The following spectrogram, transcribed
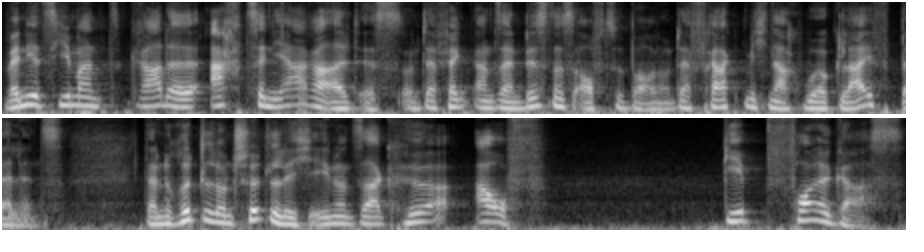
Wenn jetzt jemand gerade 18 Jahre alt ist und der fängt an, sein Business aufzubauen und der fragt mich nach Work-Life-Balance, dann rüttel und schüttel ich ihn und sag, hör auf, gib Vollgas.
